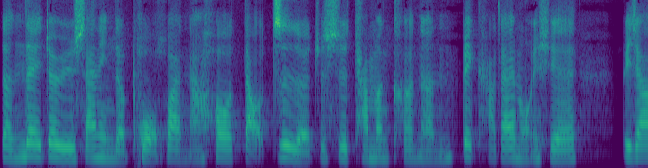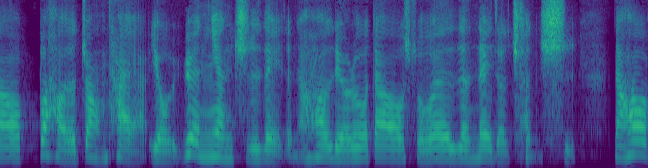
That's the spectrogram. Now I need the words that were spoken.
人类对于山林的破坏，然后导致了就是他们可能被卡在某一些比较不好的状态啊，有怨念之类的，然后流落到所谓人类的城市。然后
